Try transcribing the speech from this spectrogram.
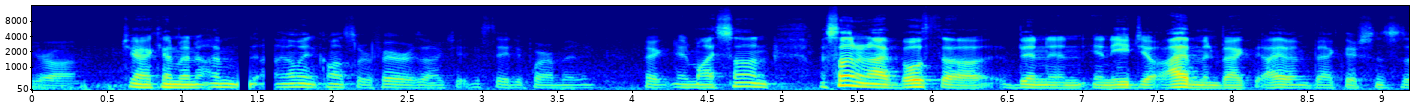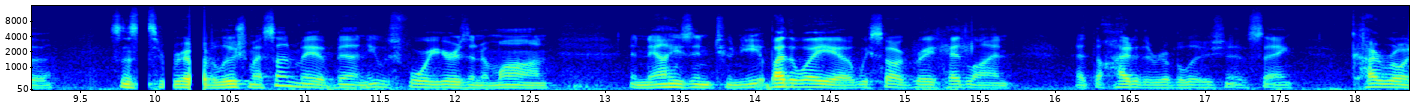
You're on. Jack Inman. I'm I'm in consular affairs actually at the State Department. And my son, my son and I have both uh, been in, in Egypt. I haven't been back. I haven't been back there since the since the revolution. My son may have been. He was four years in Amman, and now he's in Tunisia. By the way, uh, we saw a great headline at the height of the revolution of saying Cairo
